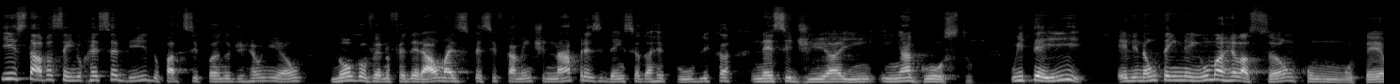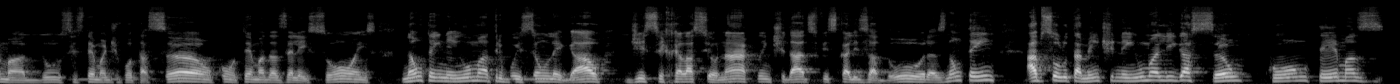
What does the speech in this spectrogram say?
e estava sendo recebido, participando de reunião no governo federal, mais especificamente na presidência da República, nesse dia em, em agosto. O ITI ele não tem nenhuma relação com o tema do sistema de votação, com o tema das eleições, não tem nenhuma atribuição legal de se relacionar com entidades fiscalizadoras, não tem absolutamente nenhuma ligação com temas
